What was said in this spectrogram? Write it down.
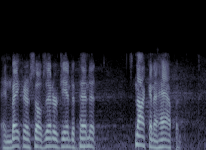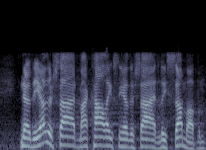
and making ourselves energy independent, it's not going to happen. You know, the other side, my colleagues on the other side, at least some of them,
